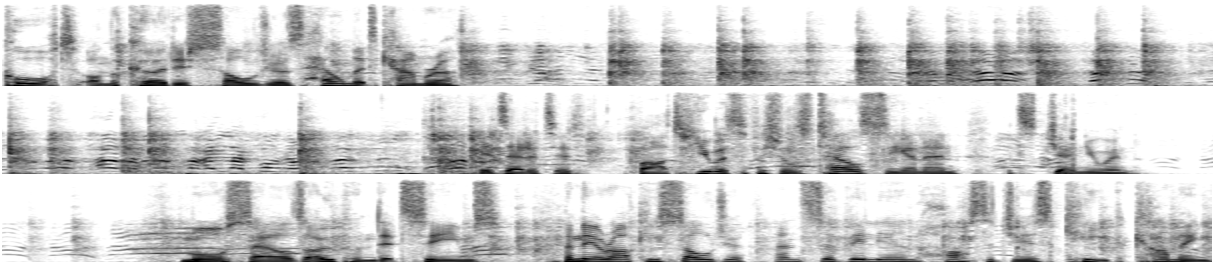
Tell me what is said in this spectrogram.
caught on the Kurdish soldier's helmet camera. It's edited, but US officials tell CNN it's genuine. More cells opened, it seems, and the Iraqi soldier and civilian hostages keep coming.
